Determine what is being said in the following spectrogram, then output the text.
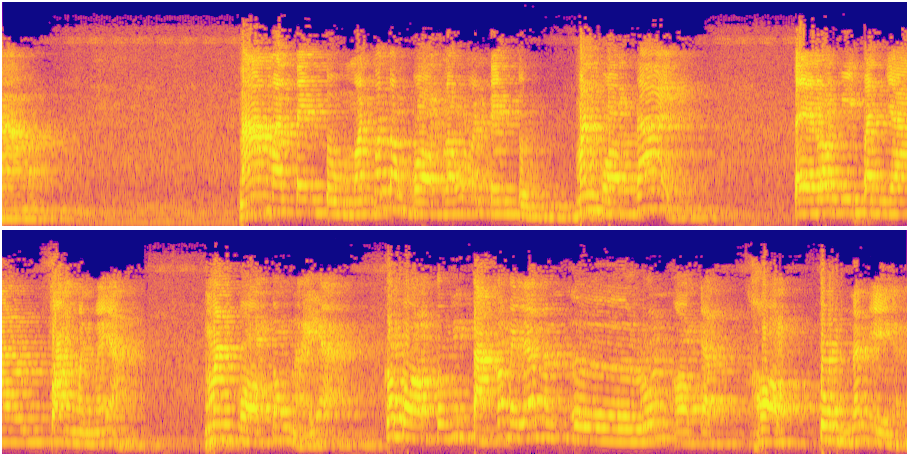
น้ำอะน้ำมันเต็มตุ่มมันก็ต้องบอกเราว่ามันเต็มตุ่มมันบอกได้ แต่เรามีปัญญาฟังมันไหมอะ มันบอกตรงไหนอะ ก็บอกตรงที่ตักเข้าไปแล้วมันเออล้นออกจากขอบตุ่มนั่นเองอะ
